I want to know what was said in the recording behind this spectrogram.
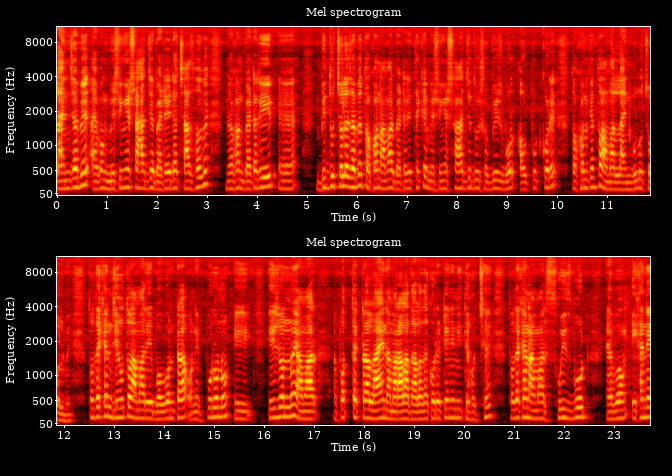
লাইন যাবে এবং মেশিনের সাহায্যে ব্যাটারিটা চার্জ হবে। যখন ব্যাটারির বিদ্যুৎ চলে যাবে, তখন আমার ব্যাটারি থেকে মেশিনের সাহায্যে দুইশো বিশ ভোল্ট আউটপুট করে তখন কিন্তু আমার লাইনগুলো চলবে। তো দেখেন, যেহেতু আমার এই ভবনটা অনেক পুরনো, এই এই জন্যই আমার প্রত্যেকটা লাইন আমার আলাদা আলাদা করে টেনে নিতে হচ্ছে। তো দেখেন আমার সুইচ বোর্ড এবং এখানে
